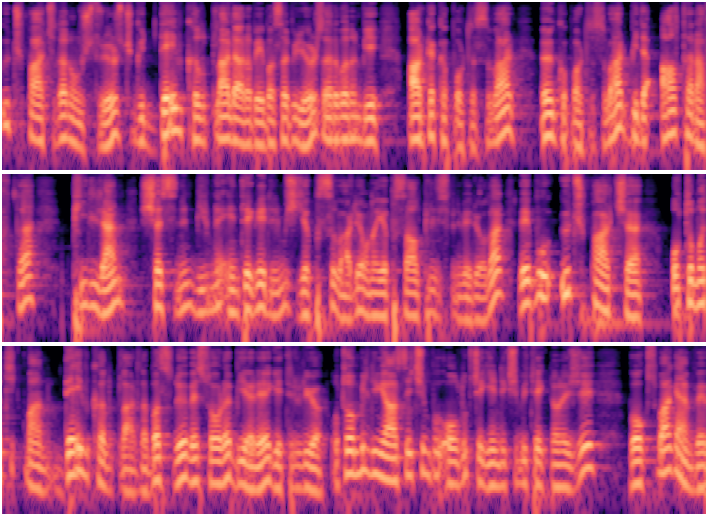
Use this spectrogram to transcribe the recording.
3 parçadan oluşturuyoruz. Çünkü dev kalıplarla arabayı basabiliyoruz. Arabanın bir arka kaportası var, ön kaportası var. Bir de alt tarafta pillen şasinin birbirine entegre edilmiş yapısı var ya ona yapısal pil ismini veriyorlar. Ve bu üç parça otomatikman dev kalıplarda basılıyor ve sonra bir araya getiriliyor. Otomobil dünyası için bu oldukça yenilikçi bir teknoloji. Volkswagen ve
